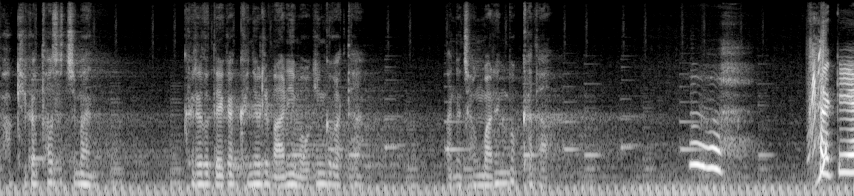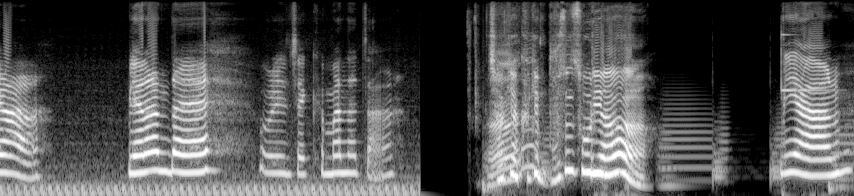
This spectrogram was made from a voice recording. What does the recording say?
바퀴가 터졌지만 그래도 내가 그녀를 많이 먹인 것 같아. 나는 정말 행복하다. 자기야, 미안한데 우리 이제 그만하자. 자기야 그게 무슨 소리야? 미안.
